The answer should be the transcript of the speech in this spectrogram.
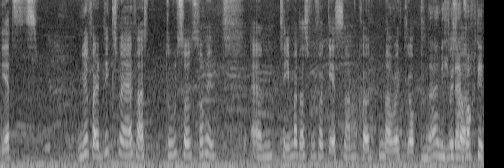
jetzt, mir fällt nichts mehr ein, was du sonst noch ein Thema, das wir vergessen haben könnten, aber ich glaube. Nein, ich würde einfach die,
